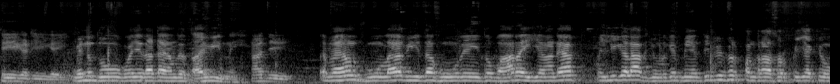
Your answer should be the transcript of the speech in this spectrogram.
ਠੀਕ ਹੈ ਠੀਕ ਹੈ ਜੀ। ਮੈਨੂੰ 2 ਵਜੇ ਦਾ ਟਾਈਮ ਦਿੱਤਾ ਸੀ ਵੀਰ ਨੇ। ਹਾਂਜੀ। ਤੇ ਮੈਂ ਹੁਣ ਫੋਨ ਲਾਇਆ ਵੀਰ ਦਾ ਫੋਨ ਰੇਂਜ ਤੋਂ ਬਾਹਰ ਆਈ ਜਾਣ ਡਿਆ। ਪਹਿਲੀ ਗੱਲ ਹੱਥ ਜੋੜ ਕੇ ਬੇਨਤੀ ਵੀ ਫਿਰ 1500 ਰੁਪਈਆ ਕਿਉਂ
